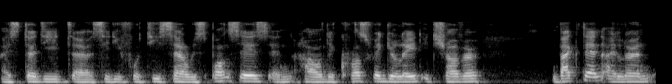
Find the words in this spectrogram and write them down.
I studied uh, CD4 T cell responses and how they cross regulate each other. Back then, I learned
